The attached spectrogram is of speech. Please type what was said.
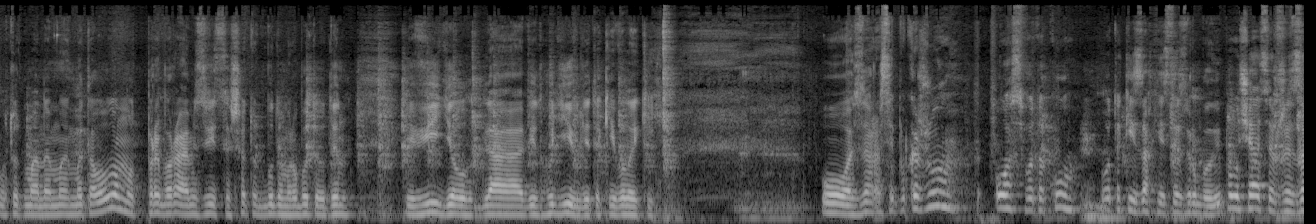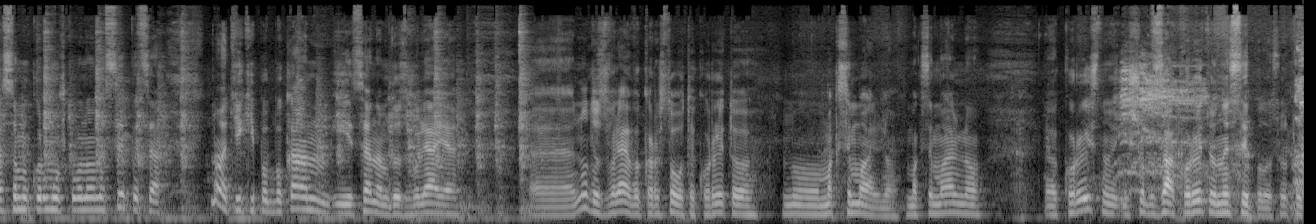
Отут в мене ми- металолом, от прибираємо звідси, ще тут будемо робити один відділ для відгодівлі такий великий. Ось, зараз я покажу. Ось отаку, отакий захист я зробив. І виходить, вже за саму кормушку воно не сипеться, ну а тільки по бокам, і це нам дозволяє, е, ну, дозволяє використовувати корито ну, максимально, максимально е, корисно і щоб за корито не сипалось. Отут.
